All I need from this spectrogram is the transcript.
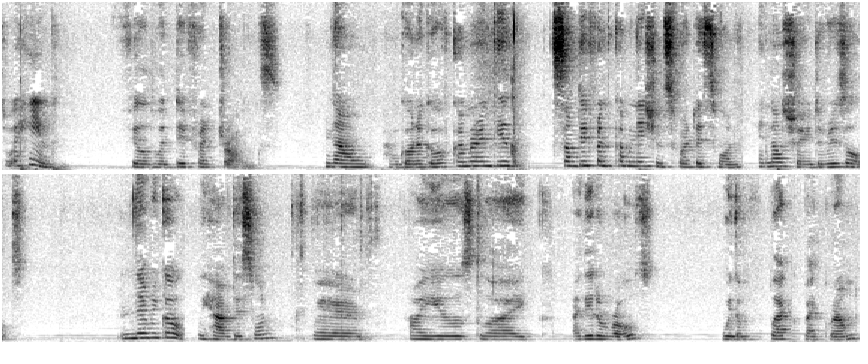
to a hand filled with different drawings. Now I'm gonna go off camera and do some different combinations for this one and I'll show you the results. And there we go. We have this one where I used like, I did a rose with a black background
